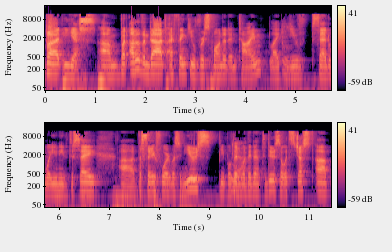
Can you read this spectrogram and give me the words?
but yes, um, but other than that, I think you've responded in time. Like you've said what you needed to say. Uh, the safe word was in use. People did Yeah. what they had to do. So it's just, uh,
